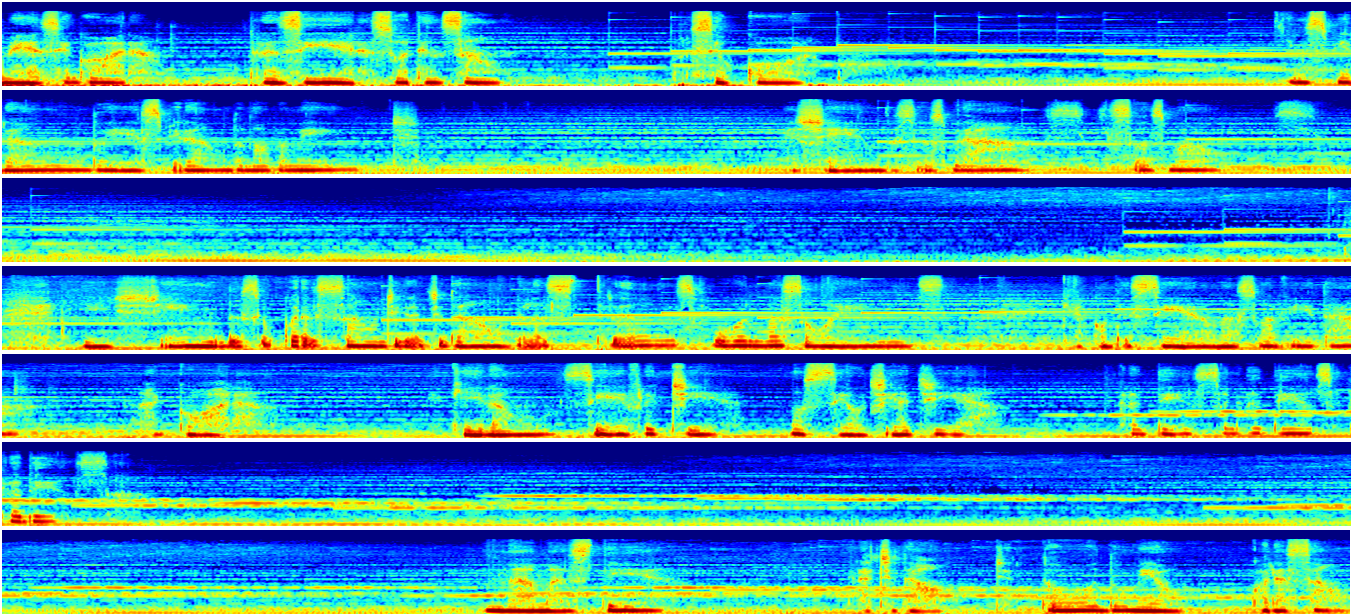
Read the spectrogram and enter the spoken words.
Comece agora a trazer a sua atenção para o seu corpo. Inspirando e expirando novamente, mexendo seus braços, suas mãos. Enchendo seu coração de gratidão pelas transformações que aconteceram na sua vida agora e que irão se refletir no seu dia a dia. Agradeça, agradeça, agradeça. Namastê. Gratidão de todo o meu coração.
